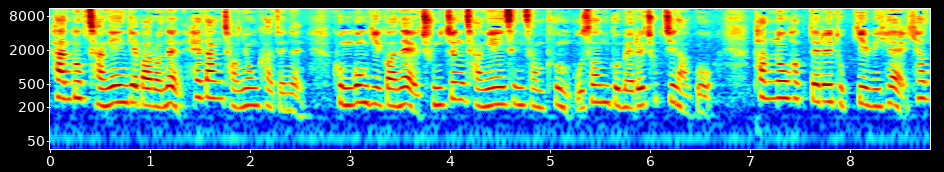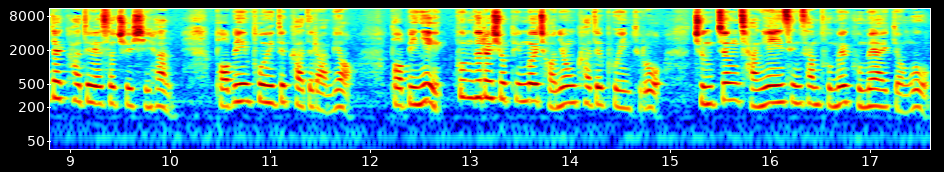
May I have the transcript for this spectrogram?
한국장애인개발원은 해당 전용 카드는 공공기관의 중증 장애인 생산품 우선 구매를 촉진하고 판로 확대를 돕기 위해 현대카드에서 출시한 법인 포인트 카드라며 법인이 꿈드래 쇼핑몰 전용 카드 포인트로 중증 장애인 생산품을 구매할 경우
